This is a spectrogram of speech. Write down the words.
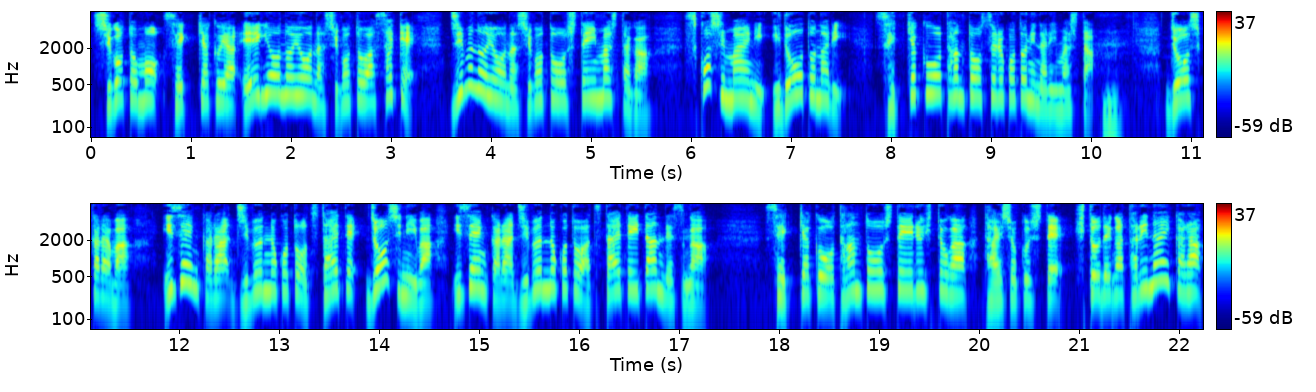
仕事も接客や営業のような仕事は避け、事務のような仕事をしていましたが、少し前に異動となり、接客を担当することになりました。上司からは以前から自分のことを伝えて上司には以前から自分のことは伝えていたんですが接客を担当している人が退職して人手が足りないから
